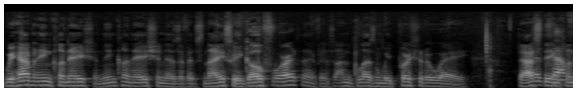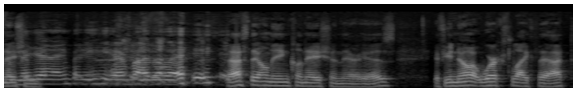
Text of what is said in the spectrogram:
we have an inclination. The inclination is if it's nice, we go for it, and if it's unpleasant, we push it away. That's that the inclination. Familiar? Anybody here, by the way? That's the only inclination there is. If you know it works like that,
